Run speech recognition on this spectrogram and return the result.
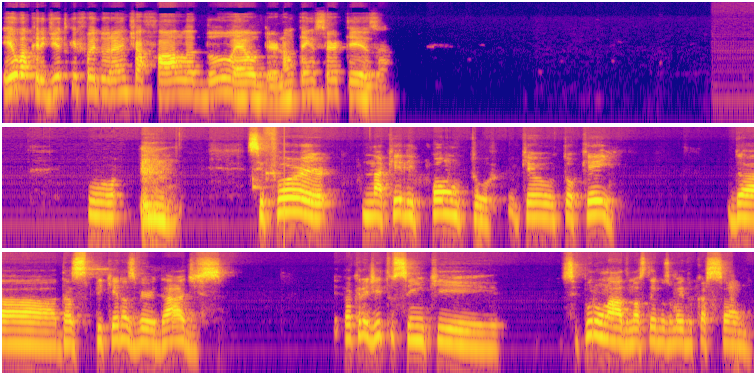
Eu acredito que foi durante a fala do Elder, não tenho certeza. Se for naquele ponto que eu toquei da, das pequenas verdades, eu acredito sim que, se por um lado nós temos uma educação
